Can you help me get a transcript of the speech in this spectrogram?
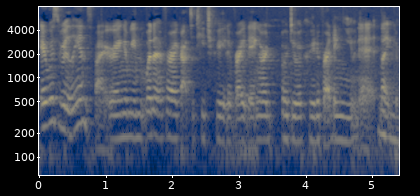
it was really inspiring. I mean, whenever I got to teach creative writing or or do a creative writing unit, like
